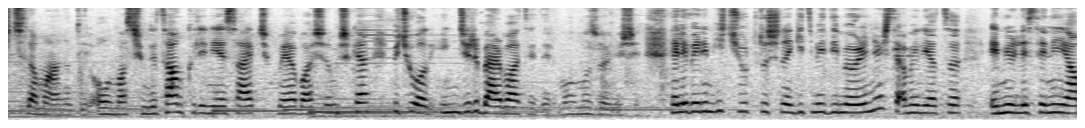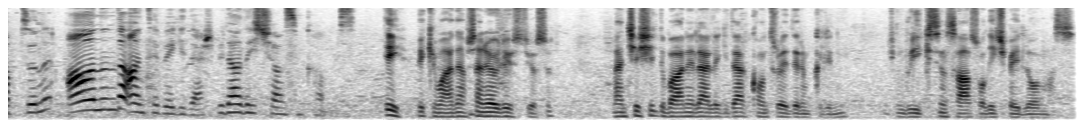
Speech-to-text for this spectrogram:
Hiç zamanı değil. Olmaz. Şimdi tam kliniğe sahip çıkmaya başlamışken bir çuval inciri berbat ederim. Olmaz öyle şey. Hele benim hiç yurt dışına gitmediğimi öğrenirse ameliyatı Emir'le senin yaptığını anında Antep'e gider. Bir daha da hiç şansım kalmaz. İyi peki madem sen öyle istiyorsun. Ben çeşitli bahanelerle gider kontrol ederim kliniği. Çünkü bu ikisinin sağa solu hiç belli olmaz.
